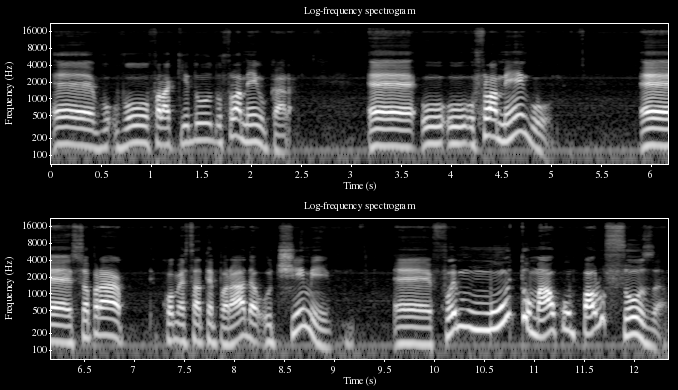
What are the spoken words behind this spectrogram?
é, vou falar aqui do, do Flamengo, cara. É, o, o, o Flamengo, só para começar a temporada, o time é, foi muito mal com o Paulo Souza.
